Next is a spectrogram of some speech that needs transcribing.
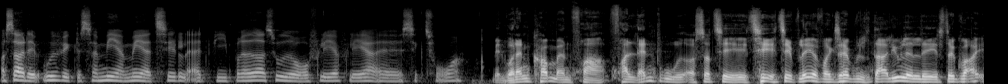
og så er det udviklet sig mere og mere til, at vi breder os ud over flere og flere øh, sektorer. Men hvordan kom man fra, fra landbruget og så til, til, til blære for eksempel? Der er alligevel et stykke vej.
